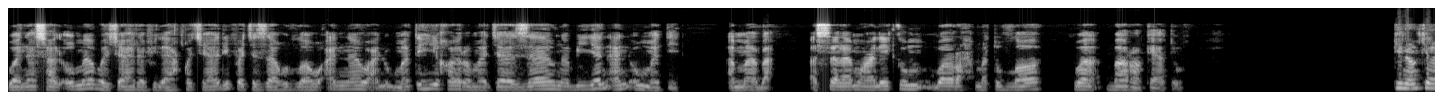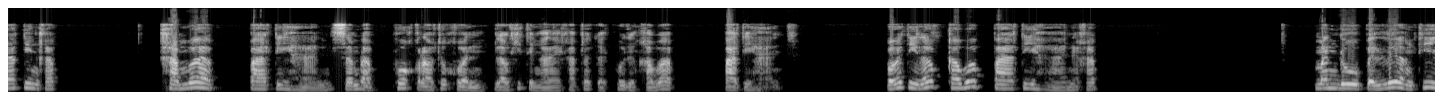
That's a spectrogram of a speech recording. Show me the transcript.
ونسع الأمة وجاهد في الحق جهاده فجزاه الله عنا وعن أمته خير ما جازاه نبيا عن أمته أما بعد السلام عليكم ورحمة الله وبركاته. พี่น้องที่รักยิ่งครับคำว่าปาฏิหาริย์สำหรับพวกเราทุกคนเราคิดถึงอะไรครับ ถ้าเกิดพูดถึงคำว่าปาฏิหาริย์ปกติแล้วคำว่าปาฏิหาริย์นะครับ มันดูเป็นเรื่องที่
